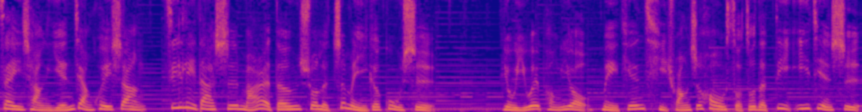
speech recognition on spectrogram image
在一场演讲会上，激励大师马尔登说了这么一个故事：有一位朋友每天起床之后所做的第一件事，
